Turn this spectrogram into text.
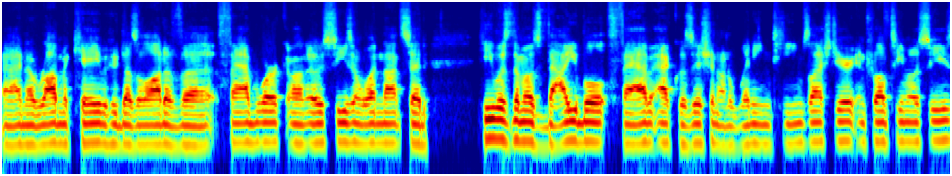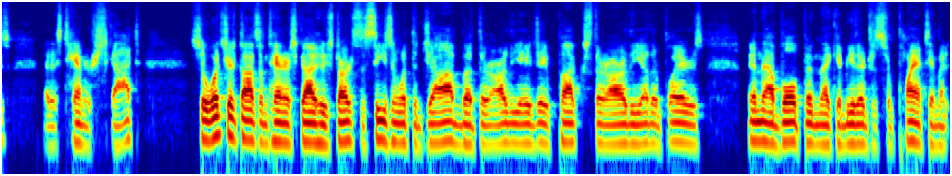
Uh, I know Rob McCabe, who does a lot of uh, fab work on OCs and whatnot, said he was the most valuable fab acquisition on winning teams last year in 12 team OCs. That is Tanner Scott. So, what's your thoughts on Tanner Scott, who starts the season with the job, but there are the AJ Puks, there are the other players in that bullpen that can be there to supplant him at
